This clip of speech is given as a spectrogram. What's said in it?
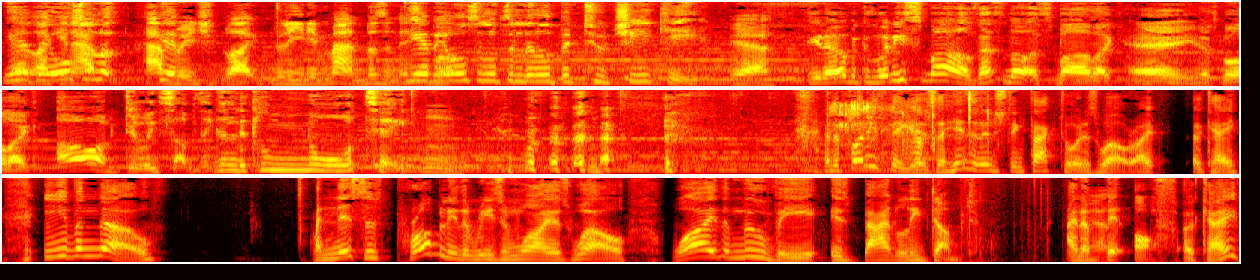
Yeah, uh, but like an av- look- yeah. average like leading man, doesn't he? Yeah, but he also looks a little bit too cheeky. yeah, You know, because when he smiles, that's not a smile like, hey, that's more like, oh, I'm doing something a little naughty. and the funny thing is, that here's an interesting factoid as well, right? Okay. Even though, and this is probably the reason why as well, why the movie is badly dubbed and a bit off, okay?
